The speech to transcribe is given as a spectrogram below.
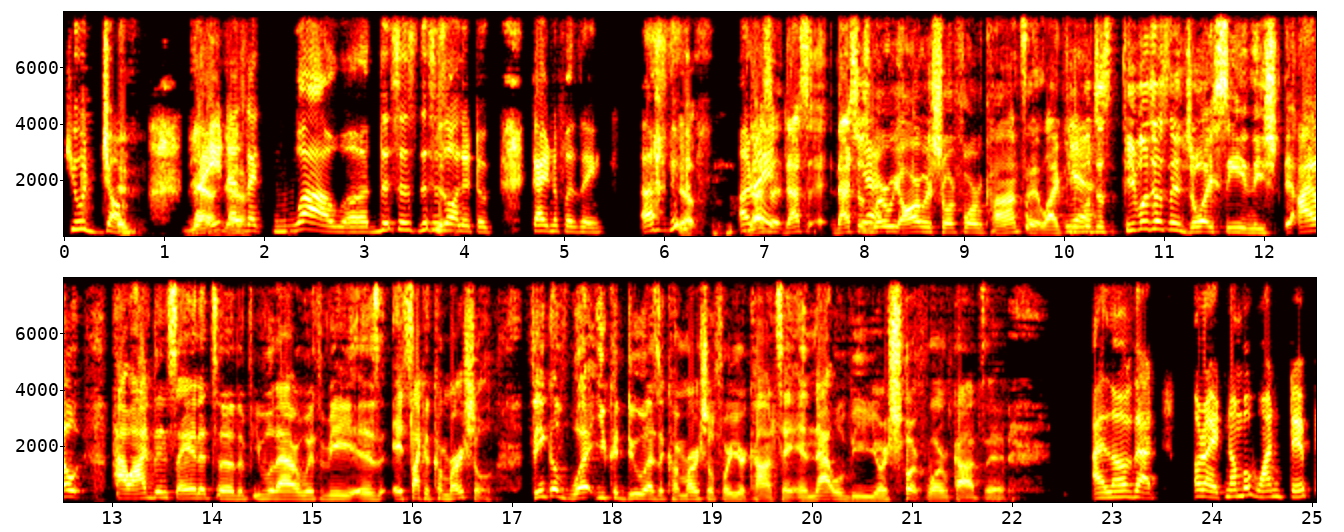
huge jump, it, yeah, right? Yeah. I was like, wow, uh, this is, this is yeah. all it took kind of a thing. Uh, yep. that's right. a, that's that's just yeah. where we are with short form content. Like people yeah. just people just enjoy seeing these. I how I've been saying it to the people that are with me is it's like a commercial. Think of what you could do as a commercial for your content, and that will be your short form content. I love that. All right, number one tip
